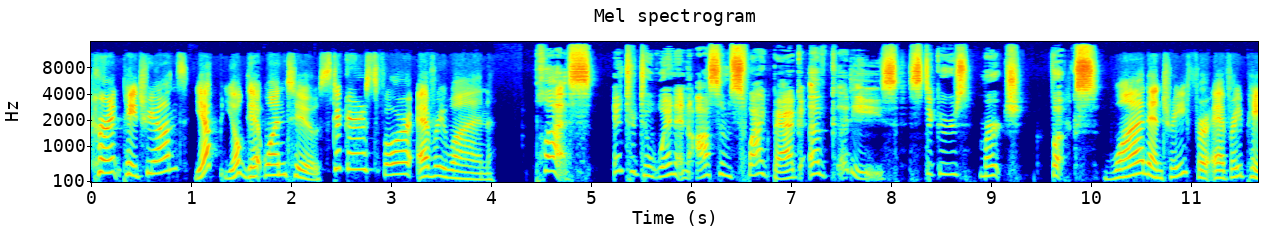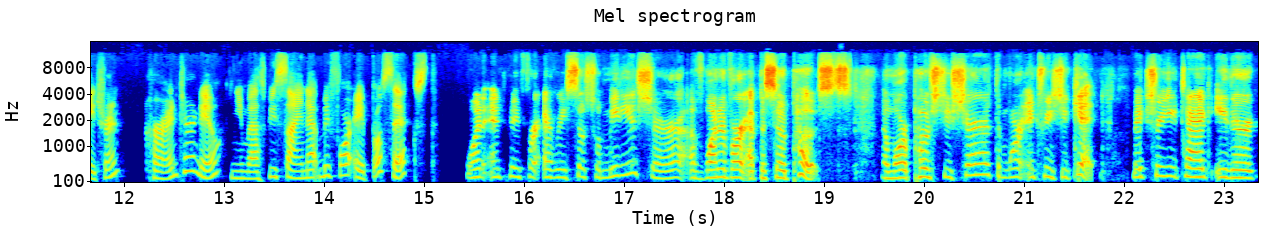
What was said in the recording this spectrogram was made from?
Current Patreons, yep, you'll get one too. Stickers for everyone. Plus, enter to win an awesome swag bag of goodies stickers, merch, books. One entry for every patron, current or new. You must be signed up before April 6th. One entry for every social media share of one of our episode posts. The more posts you share, the more entries you get. Make sure you tag either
